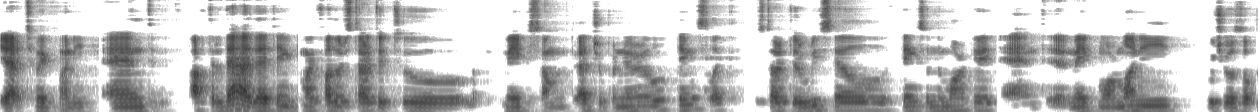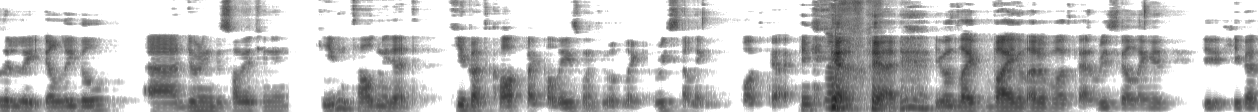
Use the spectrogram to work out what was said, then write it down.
yeah to make money. And after that i think my father started to make some entrepreneurial things like start to resell things on the market and uh, make more money which was completely illegal uh, during the soviet union. He even told me that he got caught by police when he was like reselling vodka. Uh-huh. Yeah, he was like buying a lot of vodka and reselling it. He, he got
